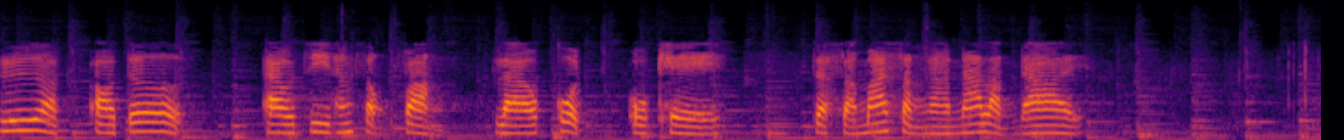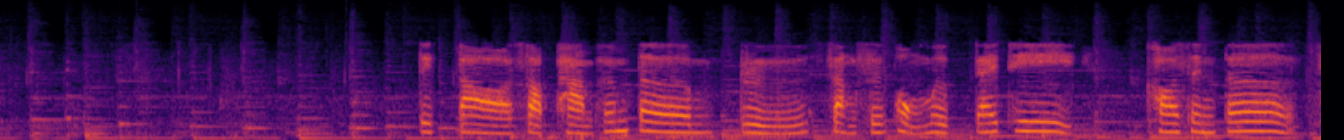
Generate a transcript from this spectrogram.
เลือก Order LG ทั้งสองฝั่ง แล้วกดโอเค จะสามารถสั่งงานหน้าหลังได้ ติดต่อสอบถามเพิ่มเติม หรือสั่งซื้อผงหมึกได้ที่ call center 02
